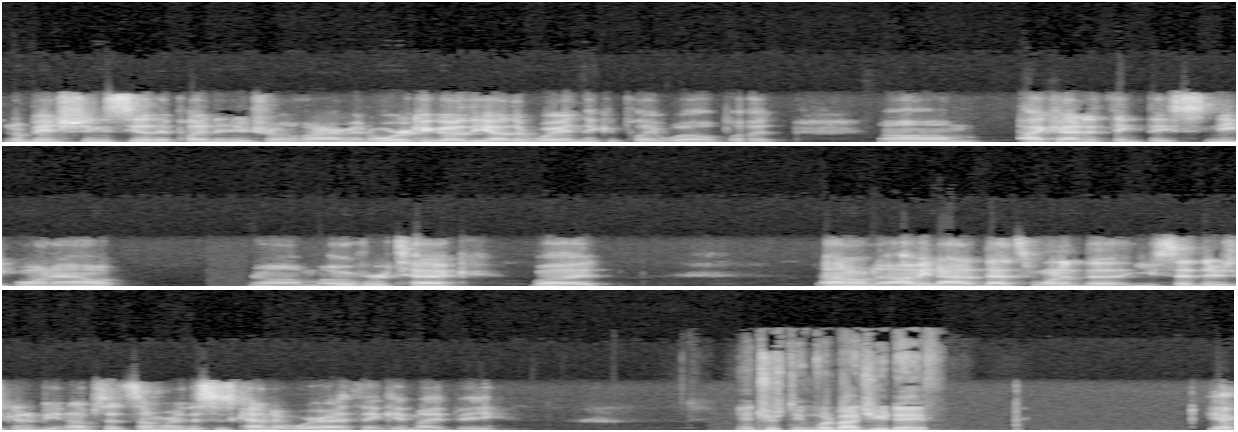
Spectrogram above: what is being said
it'll be interesting to see how they play in a neutral environment. Or it could go the other way and they could play well. But um, I kind of think they sneak one out um, over Tech, but I don't know. I mean, I, that's one of the. You said there's going to be an upset somewhere. This is kind of where I think it might be. Interesting. What about you, Dave? Yeah, I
